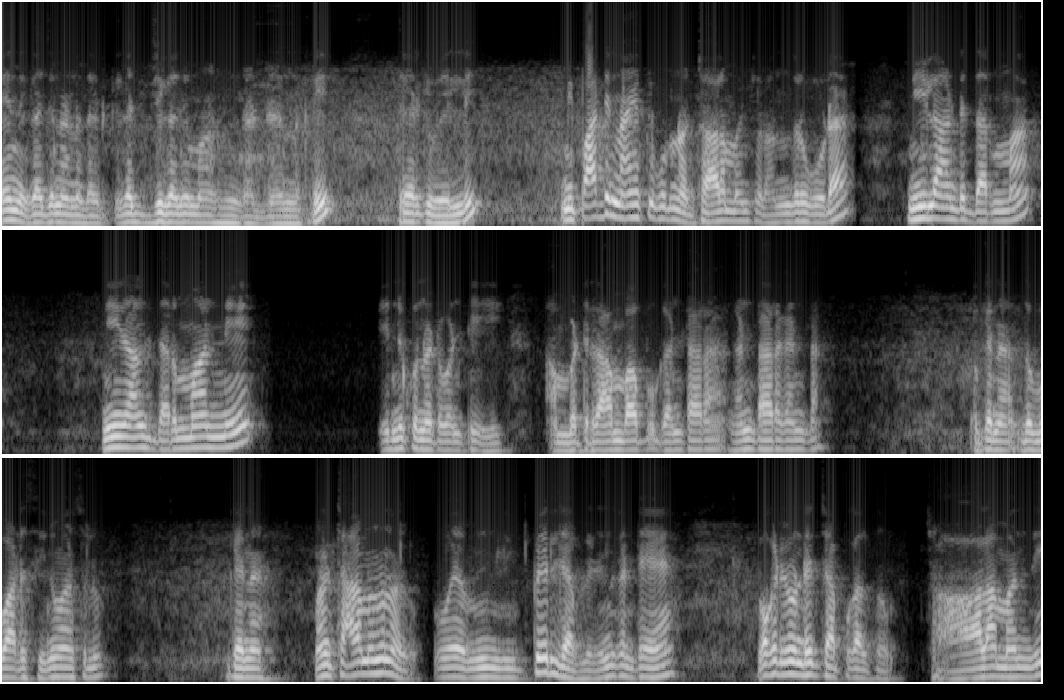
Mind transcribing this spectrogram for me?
ఏంది గజనన్న దగ్గరికి గజ్జి గజమాన దగ్గరికి దగ్గరికి వెళ్ళి మీ పార్టీ నాయకులు కూడా ఉన్నారు చాలా మంచి వాళ్ళు. అందరూ కూడా నీలాంటి ధర్మ నీలాంటి ధర్మాన్నే ఎన్నుకున్నటువంటి అంబటి రాంబాబు గంటార గంటార గంట. ఓకేనా? దువ్వాడ శ్రీనివాసులు ఓకేనా? మనకు చాలామంది ఉన్నారు. పేర్లు చెప్పలేదు ఎందుకంటే ఒకటి రెండేది చెప్పగలుగుతాం. చాలామంది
